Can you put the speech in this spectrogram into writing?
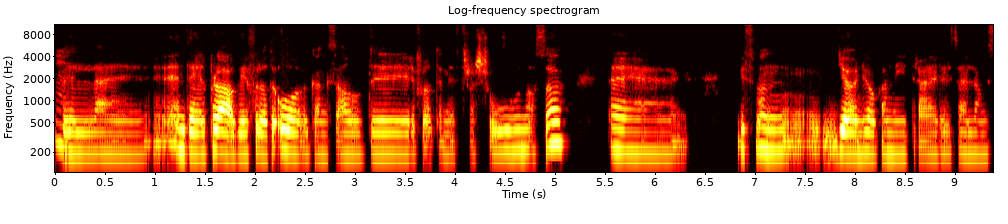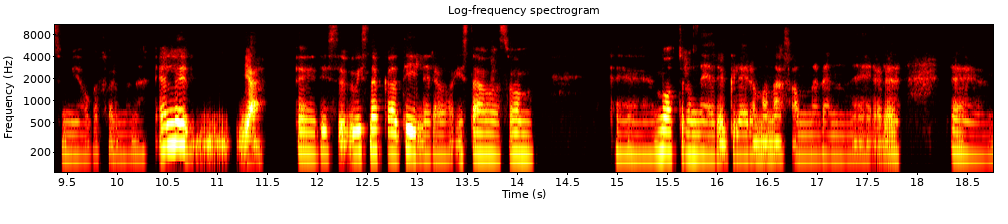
Mm. Eh, en del plager i forhold til overgangsalder, i forhold til menstruasjon også. Eh, hvis man gjør yoga nidra eller disse langsomme yogaformene. Eller ja, Eh, disse, vi snakka tidligere i stad også om eh, måter å nedregulere om man er sammen med venner, eller eh,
